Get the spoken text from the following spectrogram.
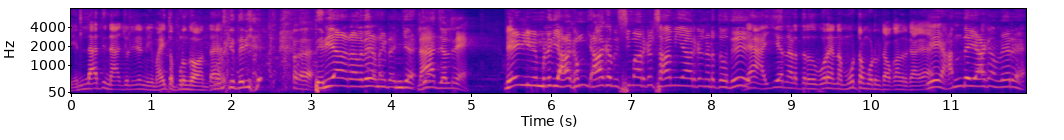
எல்லாத்தையும் நான் சொல்லிட்டேன் நீ மைத்த புடுங்க வந்த. உனக்கு தெரிய தெரியாதனாலதான் எனக்கு இங்க. நான் சொல்றேன். வேள்வி யாகம் யாக ரிஷிமார்கள் சாமியார்கள் நடத்துவது. ஏன் ஐயர் நடத்துறது பூரா என்ன மூட்டை போட்டுக்கிட்ட உட்காந்துருக்காங்க ஏய் அந்த யாகம் வேற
